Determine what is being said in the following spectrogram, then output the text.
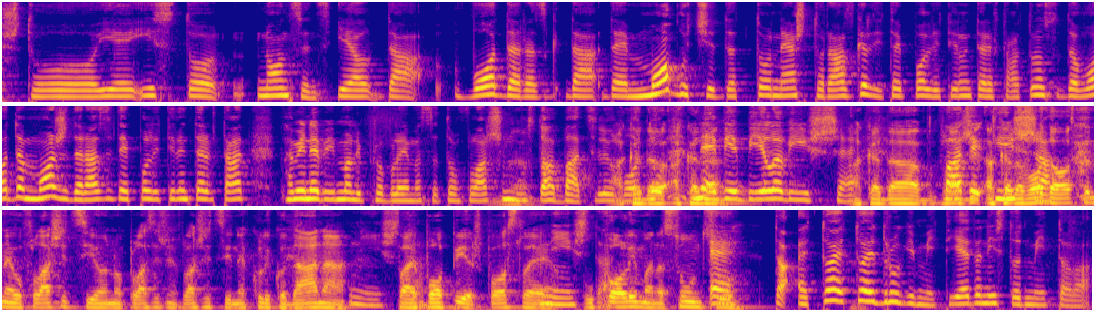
što je isto nonsens, jel da voda, razg, da, da je moguće da to nešto razgradi, taj polietilen tereftalat, odnosno da voda može da razgradi taj polietilen tereftalat, pa mi ne bi imali problema sa tom flašom, da. usta bacili u a vodu, kada, a kada, ne bi je bilo više. A kada, flaši, a kada voda ostane u flašici, ono, plastičnoj flašici nekoliko dana, Ništa. pa je popiješ posle Ništa. u kolima na suncu, e, To, e, to, je, to je drugi mit, jedan isto od mitova.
